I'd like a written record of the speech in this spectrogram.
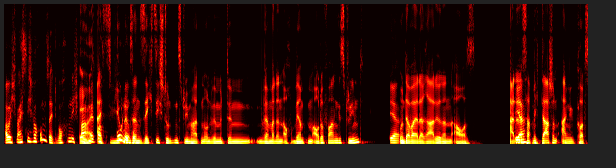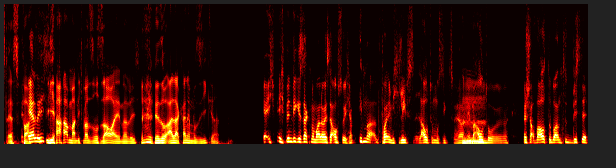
Aber ich weiß nicht warum, seit Wochen. Ich Ey, einfach als wir ohne unseren rum. 60-Stunden-Stream hatten und wir mit dem, wir haben dann auch während dem Autofahren gestreamt Ja. und da war ja der Radio dann aus. Alter, Ja. das hat mich da schon angekotzt, as fuck. Ehrlich? Ja, Mann, ich war so sauer innerlich. Ja, so, Alter, keine Musik, ja. Ja, ich, ich bin, wie gesagt, normalerweise auch so. Ich habe immer, vor allem, ich liebe es, laute Musik zu hören. Im Mhm. Auto. äh, Weißt du, auf der Autobahn tut ein bisschen,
